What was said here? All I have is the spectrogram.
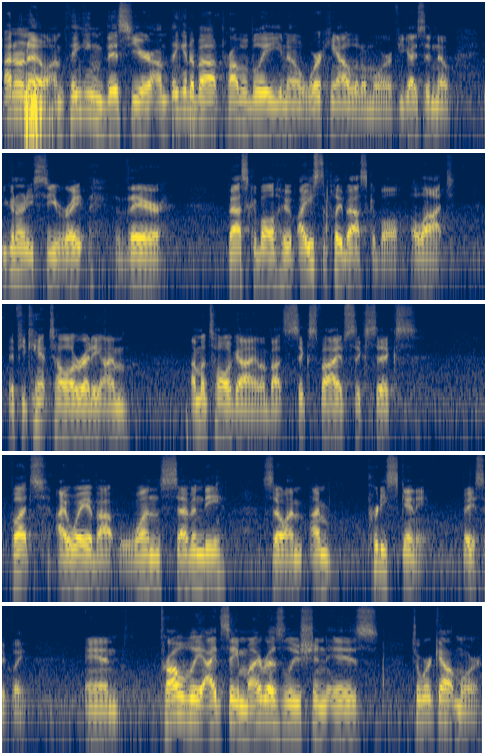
I don't know. I'm thinking this year, I'm thinking about probably, you know, working out a little more. If you guys didn't know, you can already see right there, basketball hoop. I used to play basketball a lot. If you can't tell already, I'm, I'm a tall guy. I'm about 6'5", 6'6", but I weigh about 170, so I'm, I'm pretty skinny, basically. And probably I'd say my resolution is to work out more.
